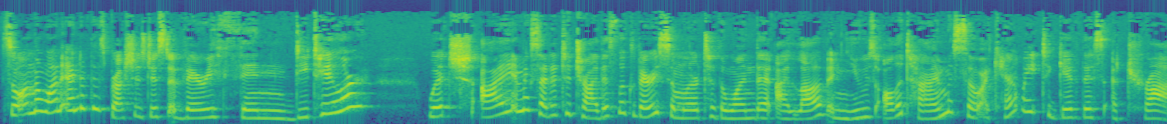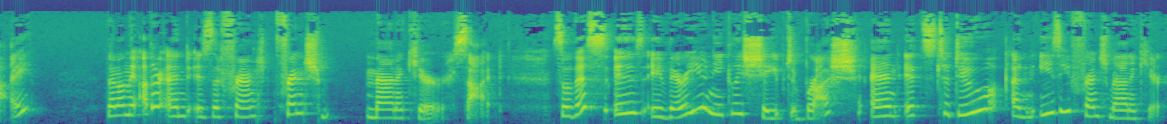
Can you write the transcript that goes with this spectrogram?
So on the one end of this brush is just a very thin detailer, which I am excited to try. This looks very similar to the one that I love and use all the time, so I can't wait to give this a try. Then on the other end is the French, French manicure side. So this is a very uniquely shaped brush and it's to do an easy French manicure.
